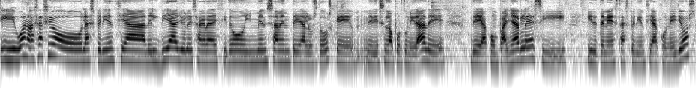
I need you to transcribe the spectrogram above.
Y bueno, esa ha sido la experiencia del día. Yo les he agradecido inmensamente a los dos que me diesen la oportunidad de, de acompañarles y, y de tener esta experiencia con ellos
